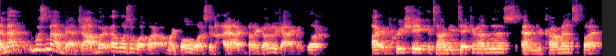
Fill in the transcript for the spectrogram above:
and that was not a bad job, but that wasn't what my, my goal was. And I, but I go to the guy, I go, look, I appreciate the time you've taken on this and your comments, but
